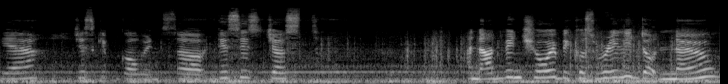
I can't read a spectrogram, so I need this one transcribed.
Yeah, just keep going. So this is just an adventure because really don't know,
